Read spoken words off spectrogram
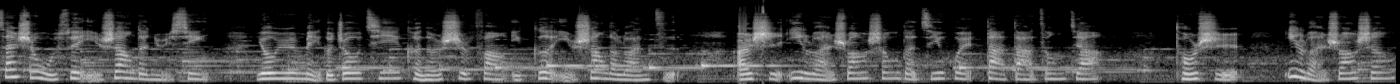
三十五岁以上的女性，由于每个周期可能释放一个以上的卵子，而使异卵双生的机会大大增加。同时，异卵双生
